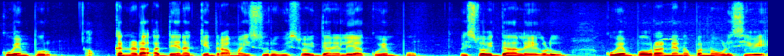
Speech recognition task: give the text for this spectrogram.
ಕುವೆಂಪು ಕನ್ನಡ ಅಧ್ಯಯನ ಕೇಂದ್ರ ಮೈಸೂರು ವಿಶ್ವವಿದ್ಯಾನಿಲಯ, ಕುವೆಂಪು ವಿಶ್ವವಿದ್ಯಾಲಯಗಳು ಕುವೆಂಪು ಅವರ ನೆನಪನ್ನು ಉಳಿಸಿವೆ.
